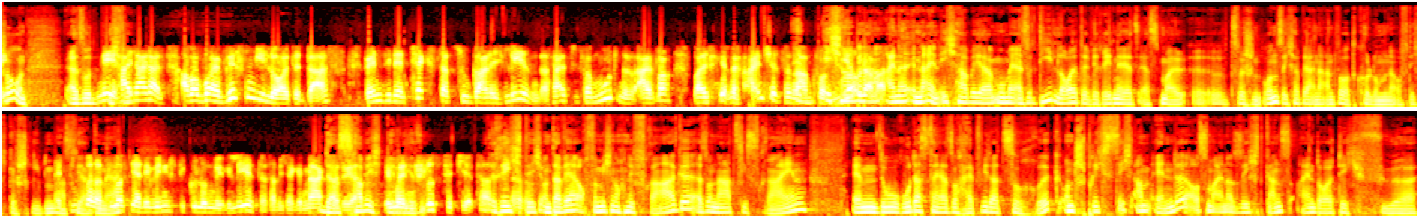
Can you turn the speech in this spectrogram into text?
schon. Also nee, halt, halt, halt. Aber woher wissen die Leute das, wenn sie den Text dazu gar nicht lesen? Das heißt, sie vermuten es einfach, weil sie eine Einschätzung haben von ich mir habe oder ja was? eine, nein, ich habe ja, Moment, also die Leute, wir reden ja jetzt erstmal äh, zwischen uns, ich habe ja eine Antwortkolumne auf dich geschrieben, Ja, hast du, du ja du gemerkt. hast ja wenigstens die Kolumne gelesen, das habe ich ja gemerkt, Das weil du habe ja ich immer den gelesen. Schluss zitiert hast. Richtig, und da wäre auch für mich noch eine Frage, also Nazis rein. Ähm, du ruderst da ja so halb wieder zurück und sprichst dich am Ende aus meiner Sicht ganz eindeutig für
